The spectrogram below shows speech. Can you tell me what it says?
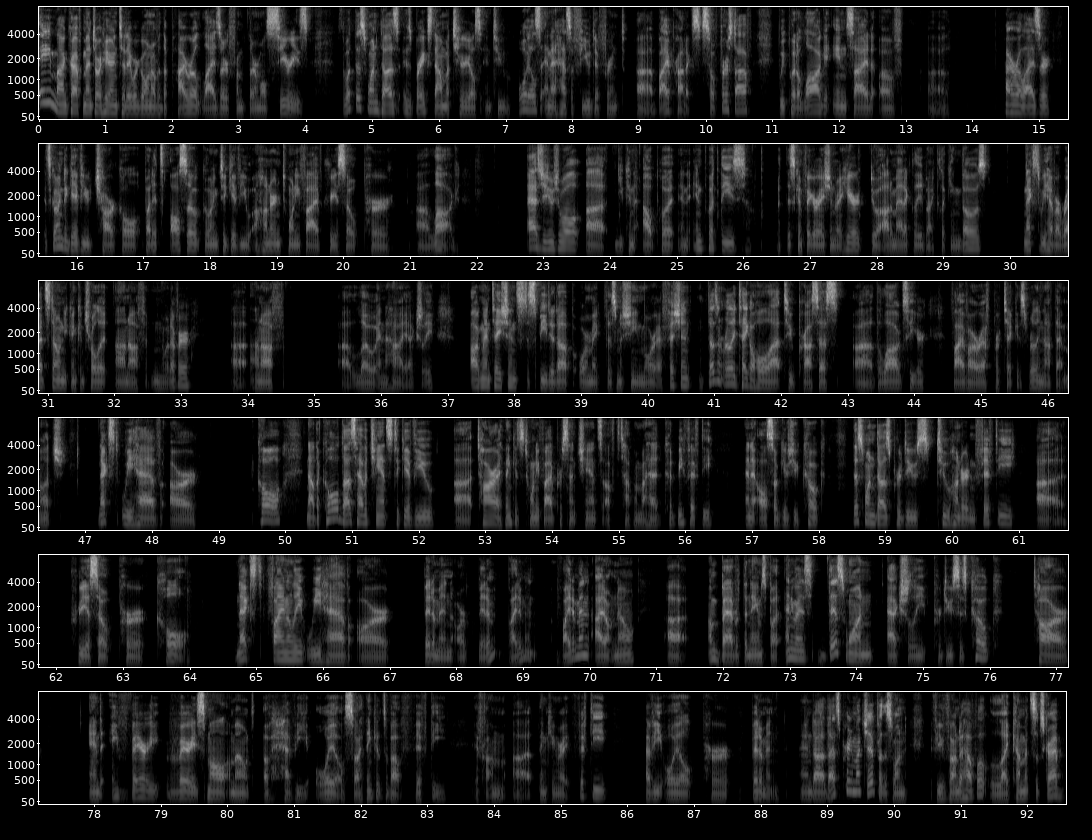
Hey, Minecraft Mentor here, and today we're going over the Pyrolyzer from Thermal series. So what this one does is breaks down materials into oils, and it has a few different uh, byproducts. So first off, if we put a log inside of uh, the Pyrolyzer, it's going to give you charcoal, but it's also going to give you 125 creosote per uh, log. As usual, uh, you can output and input these with this configuration right here, do it automatically by clicking those. Next, we have our redstone. You can control it on, off, and whatever. Uh, on, off, uh, low, and high, actually. Augmentations to speed it up or make this machine more efficient. It doesn't really take a whole lot to process uh, the logs here. 5 RF per tick is really not that much. Next, we have our coal. Now, the coal does have a chance to give you uh, tar. I think it's 25% chance off the top of my head. Could be 50. And it also gives you coke this one does produce 250 uh, creosote per coal. Next, finally, we have our bitumen or bitumen, vitamin, vitamin. I don't know. Uh, I'm bad with the names, but anyways, this one actually produces coke, tar, and a very, very small amount of heavy oil. So I think it's about 50, if I'm uh, thinking right, 50 heavy oil per bitumen. And uh, that's pretty much it for this one. If you found it helpful, like, comment, subscribe.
